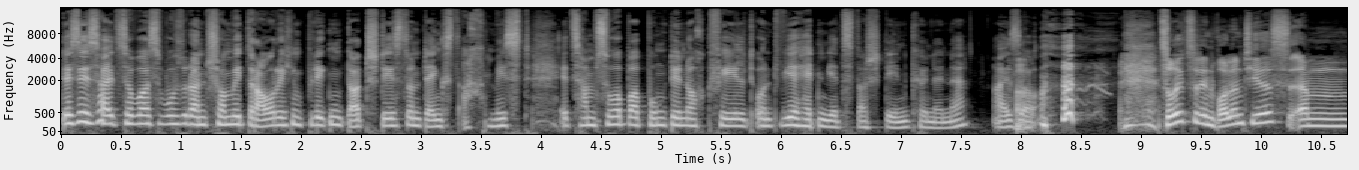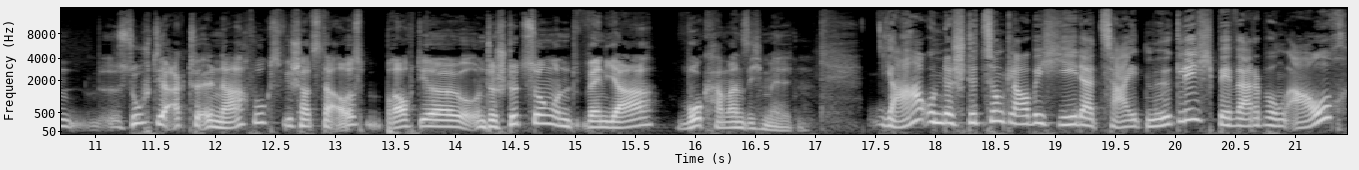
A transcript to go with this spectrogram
das ist halt sowas, wo du dann schon mit traurigen Blicken dort stehst und denkst, ach Mist, jetzt haben so ein paar Punkte noch gefehlt und wir hätten jetzt da stehen können, ne? Also. Zurück zu den Volunteers. Ähm, sucht ihr aktuell Nachwuchs? Wie schaut's da aus? Braucht ihr Unterstützung? Und wenn ja, wo kann man sich melden? Ja, Unterstützung, glaube ich, jederzeit möglich, Bewerbung auch.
